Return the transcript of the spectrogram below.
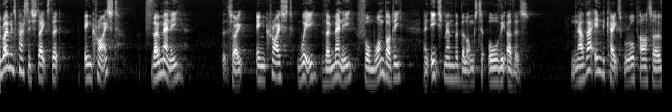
The Romans passage states that in Christ, though many, sorry, in Christ we, though many, form one body, and each member belongs to all the others. Now that indicates we're all part of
